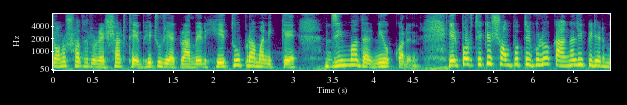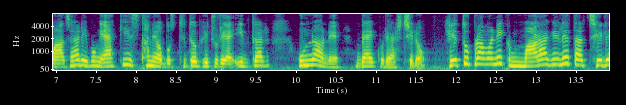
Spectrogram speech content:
জনসাধারণের স্বার্থে ভেটুরিয়া গ্রামের হেতু প্রামাণিককে জিম্মাদার নিয়োগ করেন। এরপর থেকে সম্পত্তিগুলো কাঙালি পীরের মাজার এবং একই স্থানে অবস্থিত ভেটুরিয়া ঈদগার উন্নয়নে ব্যয় করে আসছিল। হেতু প্রামাণিক মারা গেলে তার ছেলে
